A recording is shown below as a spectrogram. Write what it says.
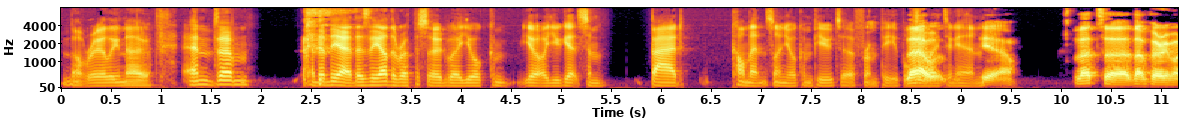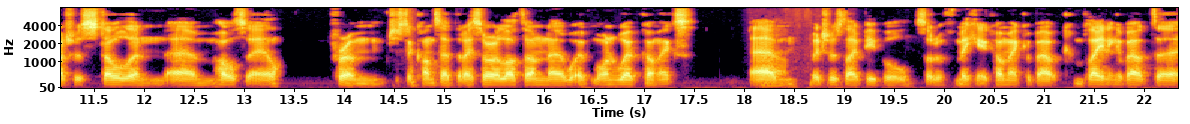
Not really, no. And um, and then yeah, there's the other episode where you're com- you you get some bad comments on your computer from people That was- writing in. Yeah, that uh, that very much was stolen um, wholesale from just a concept that I saw a lot on uh, web, on webcomics, um, which was like people sort of making a comic about complaining about uh,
